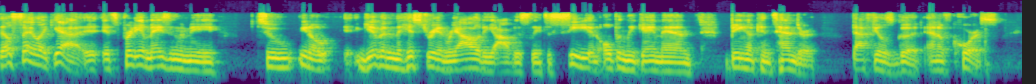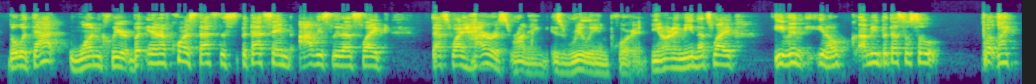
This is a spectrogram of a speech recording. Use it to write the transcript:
they'll say, like, yeah, it, it's pretty amazing to me to, you know, given the history and reality, obviously, to see an openly gay man being a contender. That feels good. And of course, but with that one clear, but and of course that's this, but that same obviously that's like that's why Harris running is really important. You know what I mean? That's why even you know I mean, but that's also, but like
